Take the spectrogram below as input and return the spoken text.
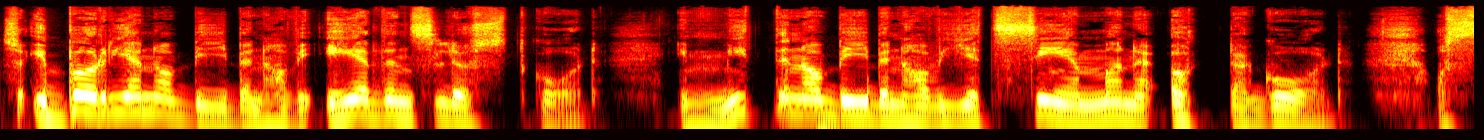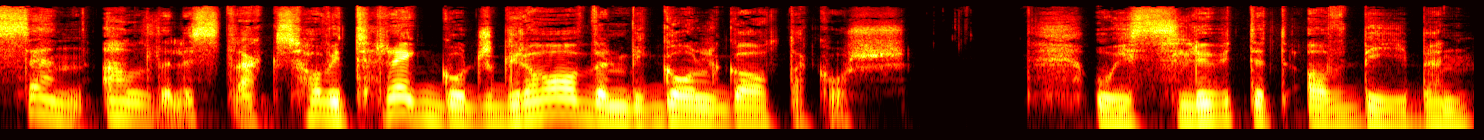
Så i början av Bibeln har vi Edens lustgård, i mitten av Bibeln har vi Getsemane örtagård och sen alldeles strax har vi trädgårdsgraven vid Golgata kors. Och i slutet av Bibeln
